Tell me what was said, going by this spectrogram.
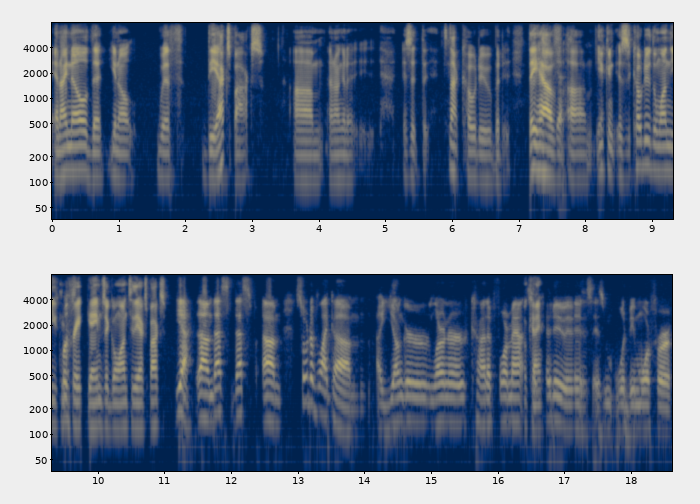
And I know that you know with the Xbox, um, and I'm gonna. Is it? The, it's not Kodu, but they have. Yes. Um, you can. Is it Kodu the one that you can Well, create games that go onto the Xbox? Yeah, um, that's that's um, sort of like um, a younger learner kind of format. Okay. So Kodu is, is would be more for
